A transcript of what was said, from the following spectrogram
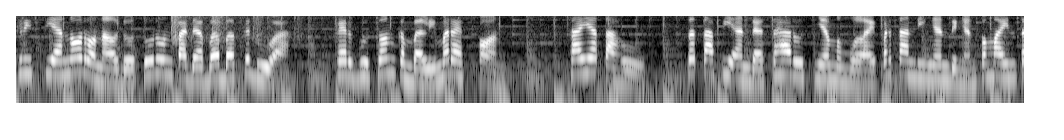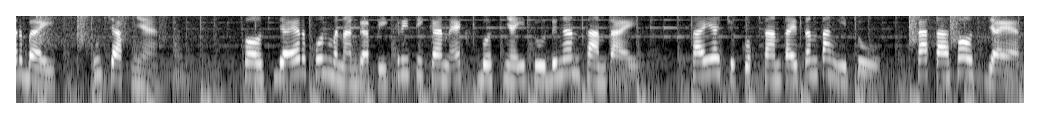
Cristiano Ronaldo turun pada babak kedua. Ferguson kembali merespons. Saya tahu. Tetapi Anda seharusnya memulai pertandingan dengan pemain terbaik, ucapnya. Solskjaer pun menanggapi kritikan ex-bosnya itu dengan santai. Saya cukup santai tentang itu, kata Solskjaer.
